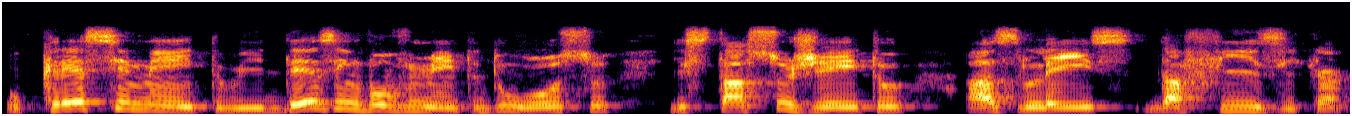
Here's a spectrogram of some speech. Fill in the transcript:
O crescimento e desenvolvimento do osso está sujeito às leis da física.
